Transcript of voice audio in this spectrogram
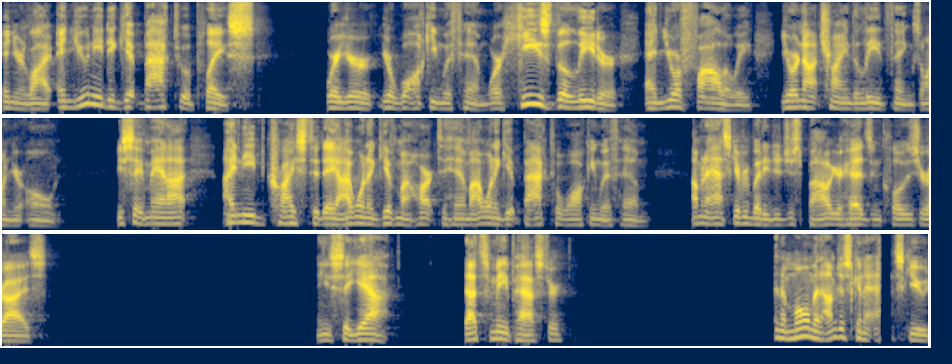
in your life. And you need to get back to a place where you're, you're walking with Him, where He's the leader and you're following. You're not trying to lead things on your own. You say, Man, I, I need Christ today. I want to give my heart to Him. I want to get back to walking with Him. I'm going to ask everybody to just bow your heads and close your eyes. And you say, Yeah, that's me, Pastor. in a moment, I'm just going to ask you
